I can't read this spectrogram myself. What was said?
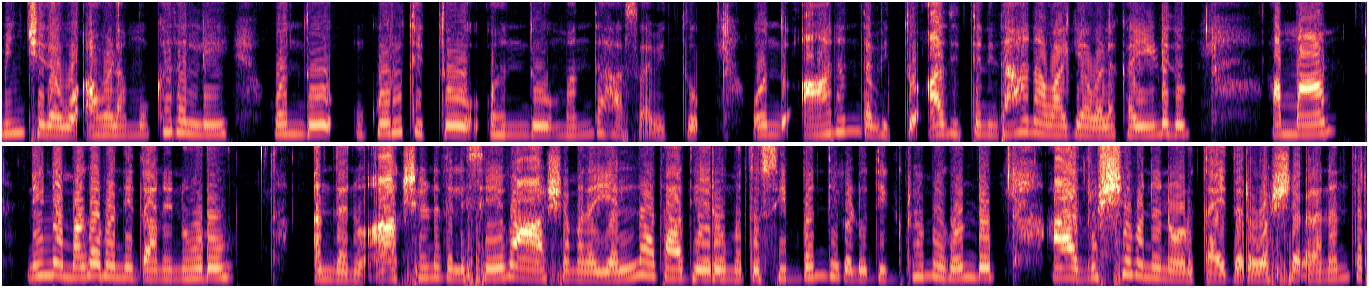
ಮಿಂಚಿದವು. ಅವಳ ಮುಖದಲ್ಲಿ ಒಂದು ಗುರುತಿತ್ತು, ಒಂದು ಮಂದಹಾಸವಿತ್ತು, ಒಂದು ಆನಂದವಿತ್ತು. ಆದಿತ್ಯ ನಿಧಾನವಾಗಿ ಅವಳ ಕೈ ಹಿಡಿದು, ಅಮ್ಮ, ನಿನ್ನ ಮಗ ಬಂದಿದ್ದಾನೆ ನೋಡು ಅಂದನು. ಆ ಕ್ಷಣದಲ್ಲಿ ಸೇವಾ ಆಶ್ರಮದ ಎಲ್ಲ ದಾದಿಯರು ಮತ್ತು ಸಿಬ್ಬಂದಿಗಳು ದಿಗ್ಭ್ರಮೆಗೊಂಡು ಆ ದೃಶ್ಯವನ್ನು ನೋಡುತ್ತಾ ಇದ್ದರು. ವರ್ಷಗಳ ನಂತರ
